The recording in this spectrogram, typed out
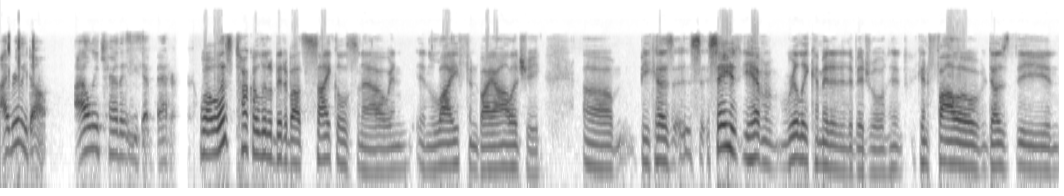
I really don't. I only care that you get better. Well, let's talk a little bit about cycles now in, in life and biology. Um, because say you have a really committed individual and can follow, does the,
